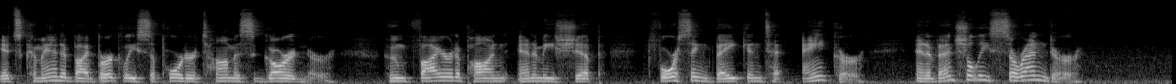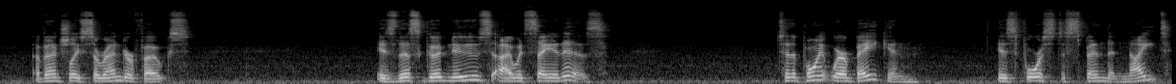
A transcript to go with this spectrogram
It's commanded by Berkeley supporter Thomas Gardner, whom fired upon enemy ship, forcing Bacon to anchor and eventually surrender. Eventually surrender, folks. Is this good news? I would say it is. To the point where Bacon is forced to spend the night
